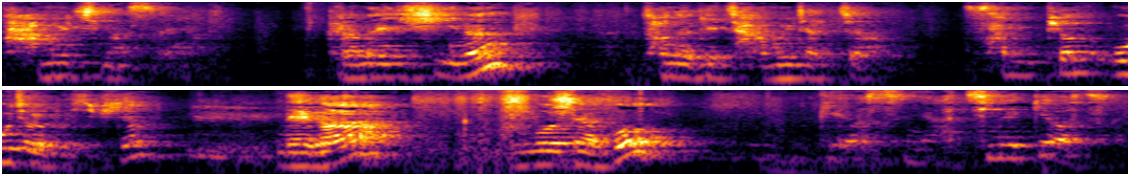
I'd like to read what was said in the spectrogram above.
밤을 지났어요. 그러나 이 시인은 저녁에 잠을 잤죠. 3편 5절 보십시오. 내가 자고 깨었으니 아침에 깨었어요.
